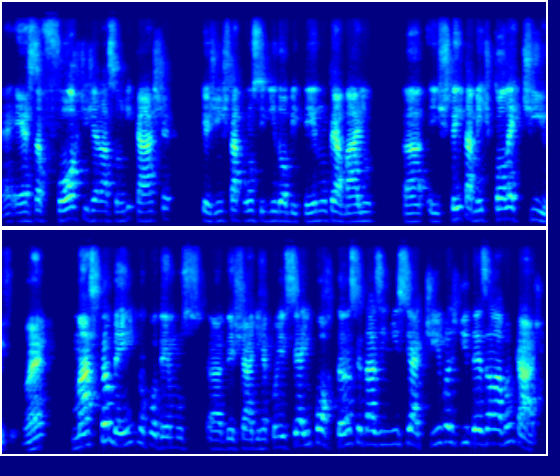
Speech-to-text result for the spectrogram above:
Né? Essa forte geração de caixa que a gente está conseguindo obter num trabalho uh, estritamente coletivo, não é? Mas também não podemos uh, deixar de reconhecer a importância das iniciativas de desalavancagem.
